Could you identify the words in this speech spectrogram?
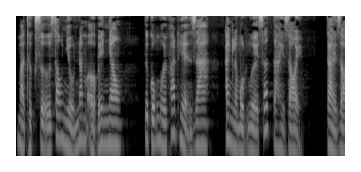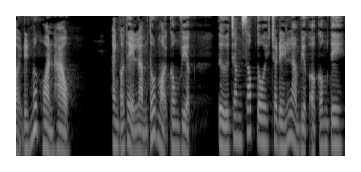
Mà thực sự sau nhiều năm ở bên nhau Tôi cũng mới phát hiện ra Anh là một người rất tài giỏi tài giỏi đến mức hoàn hảo. Anh có thể làm tốt mọi công việc, từ chăm sóc tôi cho đến làm việc ở công ty.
